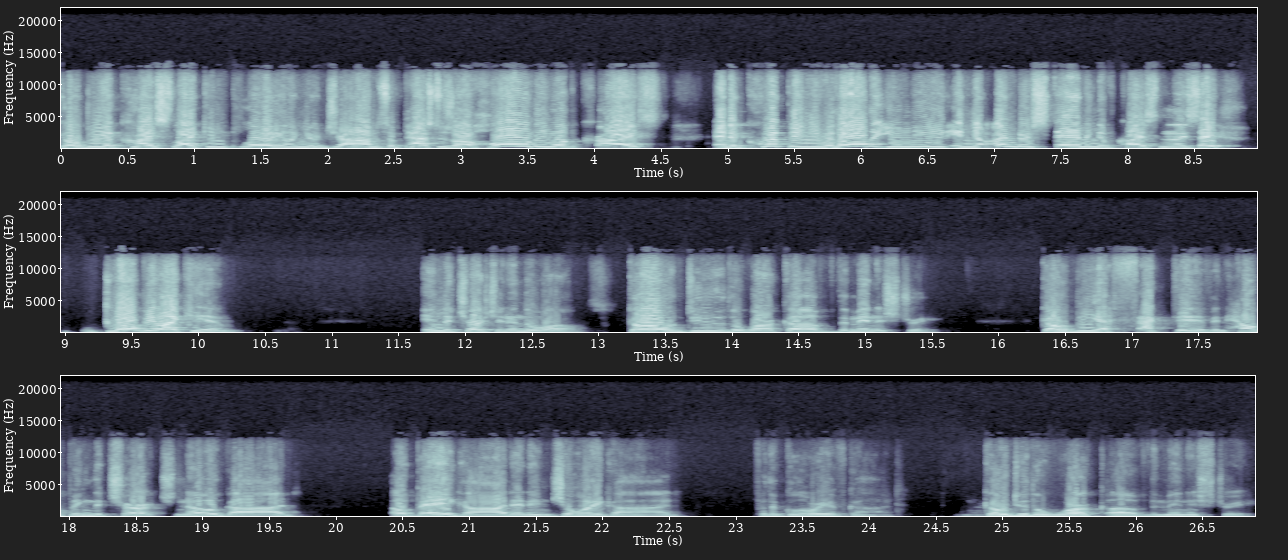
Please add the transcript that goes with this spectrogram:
Go be a Christ like employee on your job. So, pastors are holding up Christ and equipping you with all that you need in your understanding of Christ. And then they say, Go be like him in the church and in the world. Go do the work of the ministry. Go be effective in helping the church know God, obey God, and enjoy God for the glory of God. Go do the work of the ministry.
